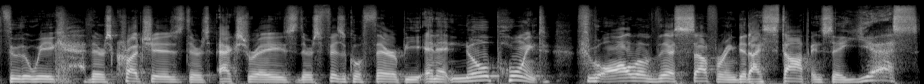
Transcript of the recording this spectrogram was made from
through the week, there's crutches, there's x rays, there's physical therapy. And at no point through all of this suffering did I stop and say, Yes,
